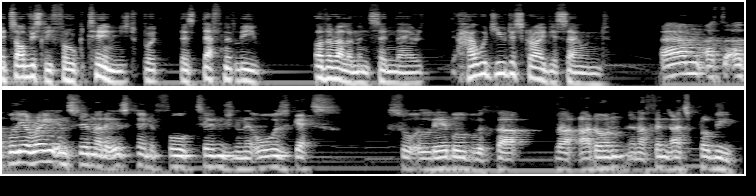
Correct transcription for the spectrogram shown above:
it's obviously folk tinged, but there's definitely other elements in there. How would you describe your sound? Um, I, I, well, you're right in saying that it is kind of folk tinged, and it always gets sort of labelled with that that add-on, and I think that's probably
